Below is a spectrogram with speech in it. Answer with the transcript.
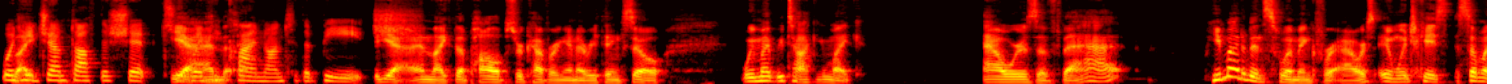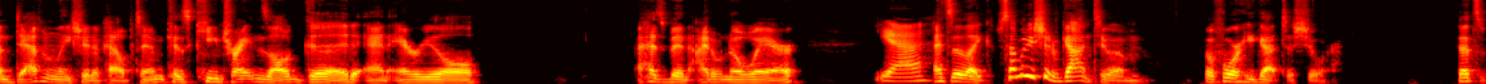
when he jumped off the ship to Yeah, when he the- climbed onto the beach. yeah, and like the polyps recovering and everything. So we might be talking like hours of that. He might have been swimming for hours, in which case someone definitely should have helped him because King Triton's all good and Ariel has been I don't know where. Yeah. And so like somebody should have gotten to him before he got to shore. That's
